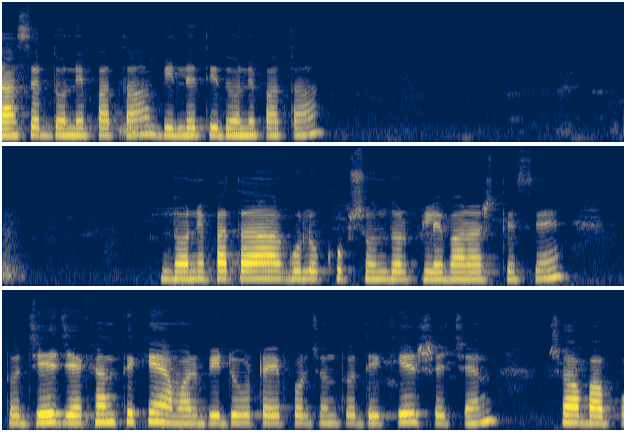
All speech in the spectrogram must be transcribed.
গাছের ধনে পাতা, বিলেতি ধনে পাতা। ধনে পাতাগুলো খুব সুন্দর ফ্লেভার আসতেছে। তো যে যেখান থেকে আমার ভিডিওটা এ পর্যন্ত দেখে এসেছেন, সব আপু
